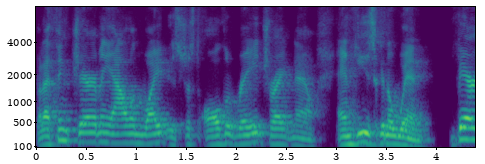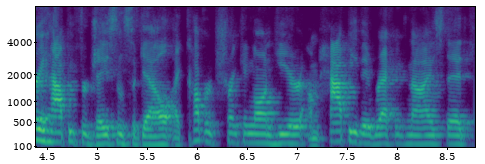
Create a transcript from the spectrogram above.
but I think Jeremy Allen White is just all the rage right now, and he's going to win very happy for Jason Segel. I covered shrinking on here. I'm happy they recognized it.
